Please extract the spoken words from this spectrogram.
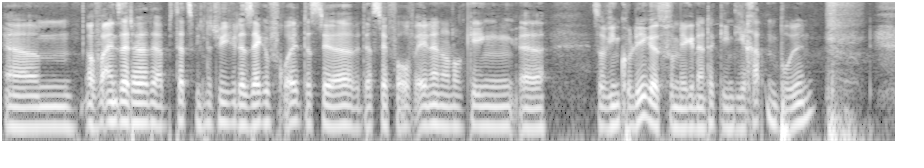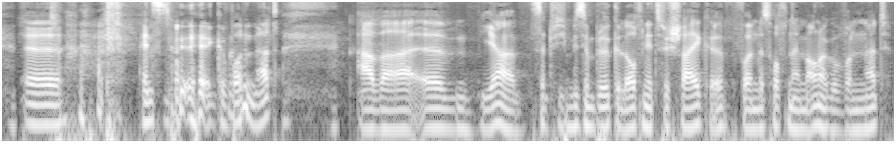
Ähm, auf der einen Seite hat es mich natürlich wieder sehr gefreut, dass der, dass der VfL dann auch noch gegen, äh, so wie ein Kollege es von mir genannt hat, gegen die Rattenbullen äh, eins gewonnen hat. Aber ähm, ja, ist natürlich ein bisschen blöd gelaufen jetzt für Schalke, vor allem, dass Hoffenheim auch noch gewonnen hat.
